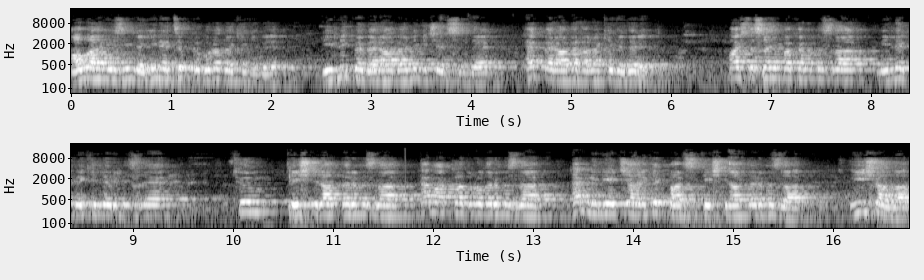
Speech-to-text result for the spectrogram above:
Allah'ın izniyle yine tıpkı buradaki gibi birlik ve beraberlik içerisinde hep beraber hareket ederek, başta Sayın Bakanımızla, milletvekillerimizle, tüm teşkilatlarımızla, hem AK kadrolarımızla, hem Milliyetçi Hareket Partisi teşkilatlarımızla inşallah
